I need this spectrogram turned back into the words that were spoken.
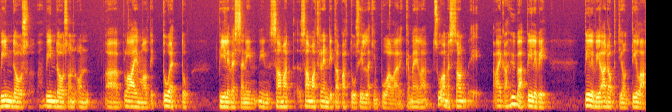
Windows, Windows on, on äh, laajemmalti tuettu pilvessä, niin, niin samat, sama trendi tapahtuu silläkin puolella. Eli meillä Suomessa on aika hyvä pilvi, pilviadoption tila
